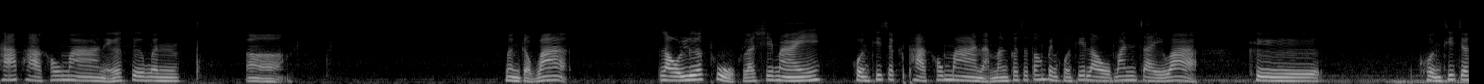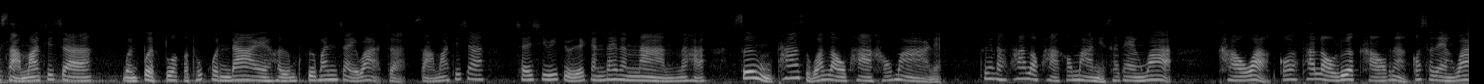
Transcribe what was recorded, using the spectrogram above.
ถ้าพาเข้ามาเนี่ยก็คือมันเออเหมือนกับว่าเราเลือกถูกแล้วใช่ไหมคนที่จะพาเข้ามาน่ะ มันก็จะต้องเป็นคนที่เรามั่นใจว่า คือคนที่จะสามารถที่จะ เหมือนเปิดตัวกับทุกคนได้คือคือมั่นใจว่าจะสามารถที่จะใช้ชีวิตอยู่ด้วยกันได้นานๆนะคะ ซึ่งถ้าสมมติว่าเราพาเขามาเนี่ยซึ่งถ้าเราพาเขามาเนี่ยแสดงว่าเขาอะก็ถ้าเราเลือกเขาน่ะก็แสดงว่า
